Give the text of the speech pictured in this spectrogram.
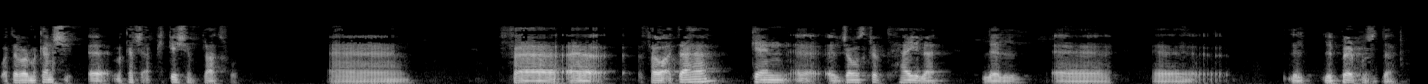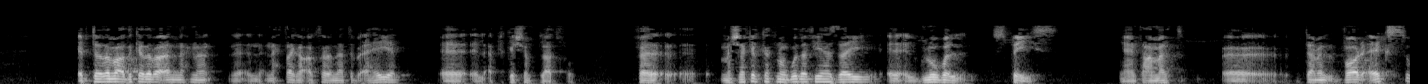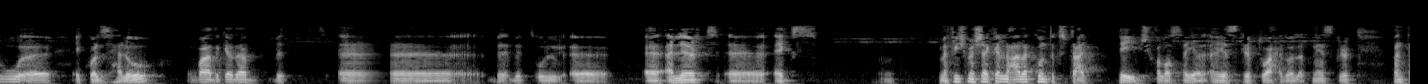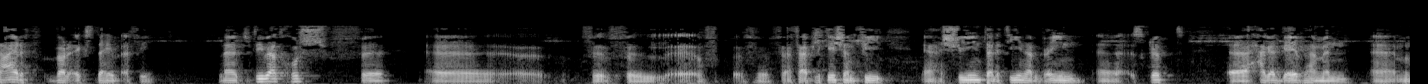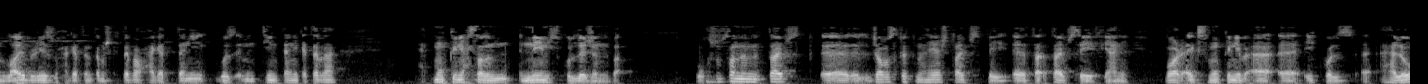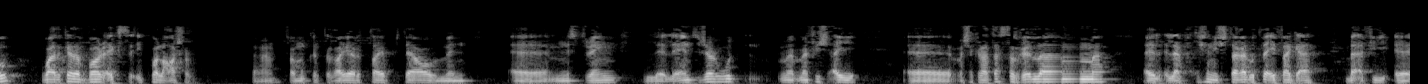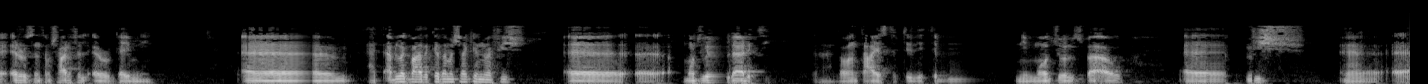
what ما كانش ما كانش application platform ف فوقتها كان ال JavaScript هايلة لل لل purpose ده. ابتدى بعد كده بقى إن إحنا نحتاجها أكتر إنها تبقى هي ال application platform فمشاكل كانت موجودة فيها زي ال global space يعني أنت عملت بتعمل var x و equals hello وبعد كده بت بتقول alert x. مفيش مشاكل على ال context بتاع page خلاص هي هي سكريبت واحد ولا اثنين سكريبت فانت عارف var x ده هيبقى فين. لما تبتدي بقى تخش في في في في, في application فيه 20 30 40 سكريبت حاجات جايبها من من libraries وحاجات انت مش كاتبها وحاجات تاني جزء من team تاني كاتبها. ممكن يحصل ال names collision بقى. وخصوصا إن ال types ال JavaScript ما هياش type type safe يعني var x ممكن يبقى equals hello وبعد كده var x equal 10 تمام؟ فممكن تغير ال type بتاعه من من string ل integer وما فيش أي مشاكل هتحصل غير لما ال application يشتغل وتلاقي فجأة بقى في errors أنت مش عارف ال error جاي منين. هتقابلك بعد كده مشاكل ما فيش modularity لو انت عايز تبتدي تبني modules بقى مفيش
